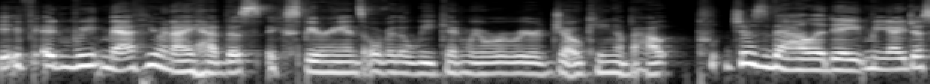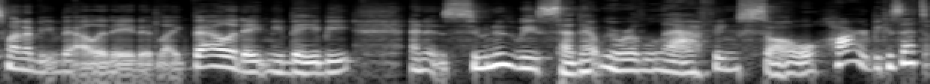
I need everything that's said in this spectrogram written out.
if and we Matthew and I had this experience over the weekend where we were joking about just validate me. I just want to be validated. Like validate me, baby. And as soon as we said that, we were laughing so hard because that's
